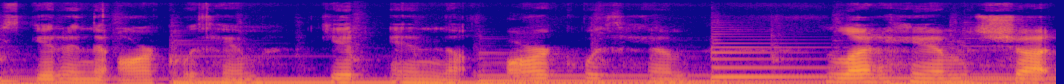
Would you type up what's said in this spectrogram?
is get in the ark with him. Get in the ark with him let Him shut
